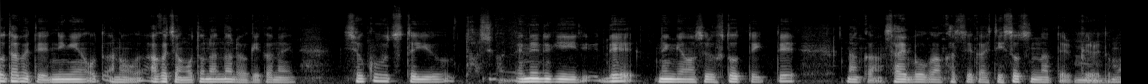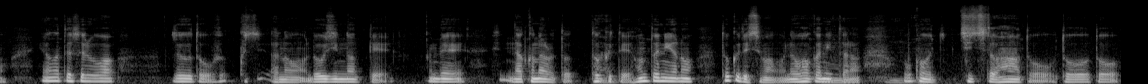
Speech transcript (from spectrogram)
を食べて人間おあの赤ちゃんが大人になるわけいかない。植物というエネルギーで人間はそれを太っていってなんか細胞が活性化して一つになってるけれども、やがてそれはずっと口あの老人になってで亡くなると溶けて、本当にあの溶けてしまうもんね。お墓に行ったら、僕も父と母と弟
